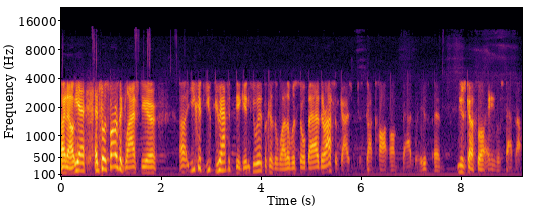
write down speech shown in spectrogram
I know. Yeah, and so as far as like last year, uh, you could you you have to dig into it because the weather was so bad. There are some guys who just got caught on the bad waves, and you just got to throw any of those stats out.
